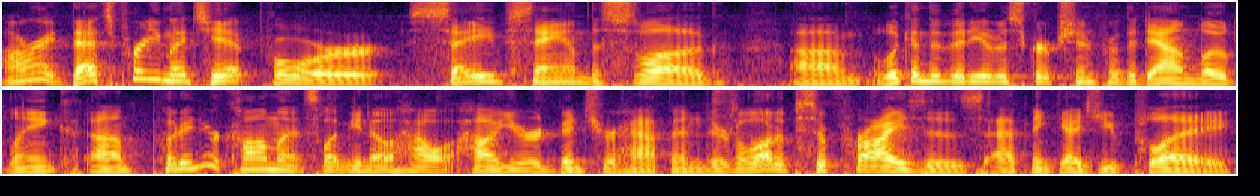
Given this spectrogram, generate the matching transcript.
All right, that's pretty much it for Save Sam the Slug. Um, look in the video description for the download link. Um, put in your comments. Let me know how, how your adventure happened. There's a lot of surprises, I think, as you play,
